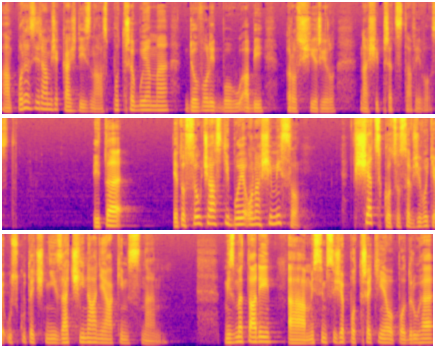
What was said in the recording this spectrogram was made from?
A podezírám, že každý z nás potřebujeme dovolit Bohu, aby rozšířil naši představivost. Víte, je to součástí boje o naši mysl. Všecko, co se v životě uskuteční, začíná nějakým snem. My jsme tady, a myslím si, že po třetí nebo po druhé,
